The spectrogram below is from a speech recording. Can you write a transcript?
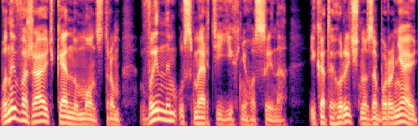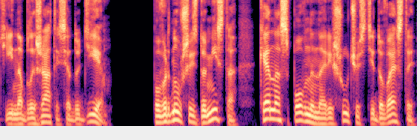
Вони вважають Кенну монстром, винним у смерті їхнього сина, і категорично забороняють їй наближатися до Дієм. Повернувшись до міста, Кена сповнена рішучості довести,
